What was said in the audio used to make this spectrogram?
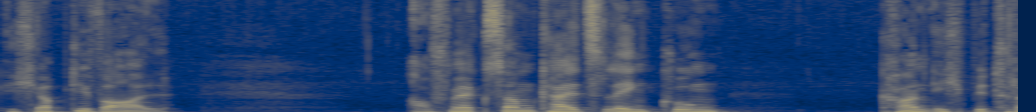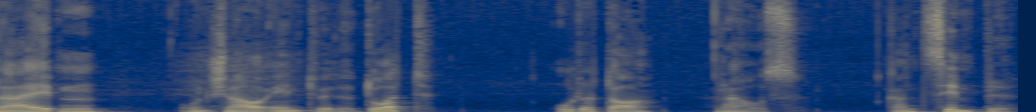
Ich habe die Wahl. Aufmerksamkeitslenkung kann ich betreiben und schaue entweder dort oder da raus. Ganz simpel.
